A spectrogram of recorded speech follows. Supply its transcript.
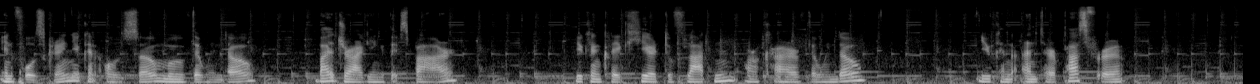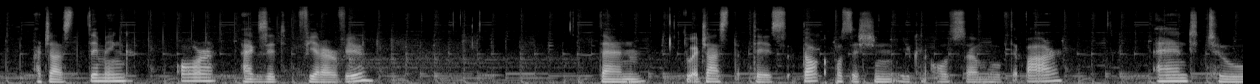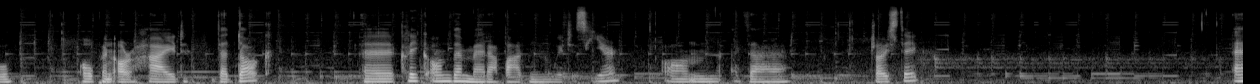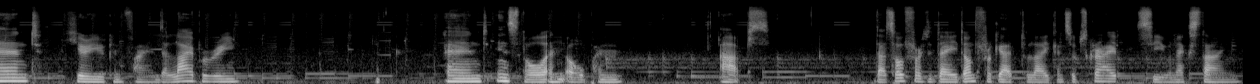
In full screen you can also move the window by dragging this bar. You can click here to flatten or curve the window. You can enter pass-through, adjust dimming or exit theater view. Then to adjust this dock position you can also move the bar and to open or hide the dock uh, click on the meta button which is here on the joystick and here you can find the library and install and open apps. That's all for today, don't forget to like and subscribe, see you next time.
